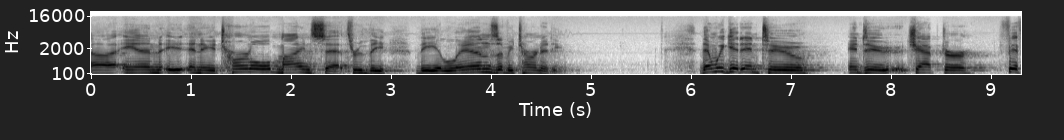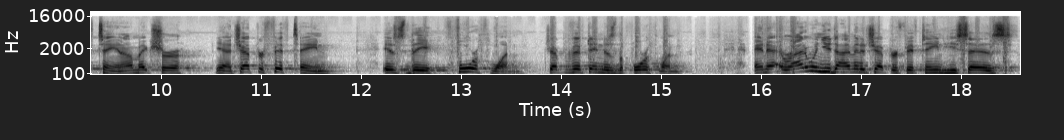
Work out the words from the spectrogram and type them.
uh, in, in an eternal mindset through the, the lens of eternity. Then we get into, into chapter 15. I'll make sure. Yeah, chapter 15 is the fourth one. Chapter 15 is the fourth one. And right when you dive into chapter 15, he says,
